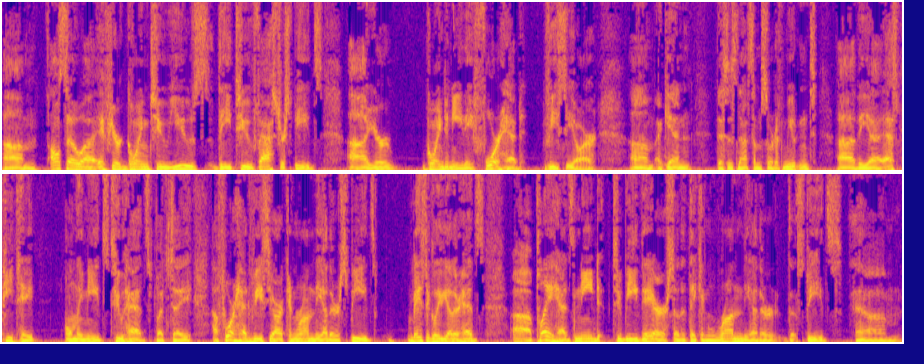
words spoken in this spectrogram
Um, also, uh, if you're going to use the two faster speeds, uh, you're going to need a four head VCR. Um, again, this is not some sort of mutant. The SP tape only needs two heads, but a, a four head VCR can run the other speeds. Basically, the other heads, uh, play heads need to be there so that they can run the other the speeds. Um,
